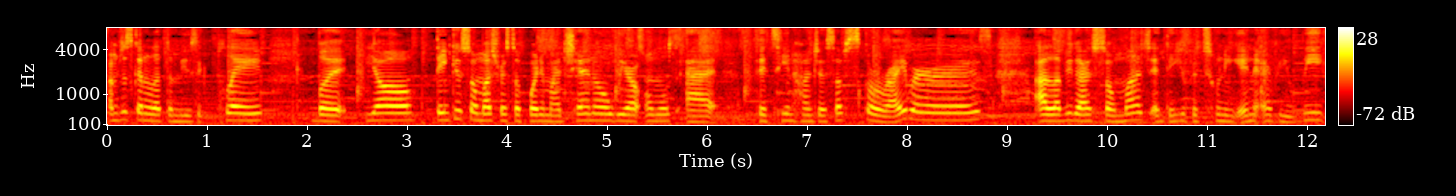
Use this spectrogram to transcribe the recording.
I'm just gonna let the music play. But y'all thank you so much for supporting my channel. We are almost at 1500 subscribers. I love you guys so much and thank you for tuning in every week.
